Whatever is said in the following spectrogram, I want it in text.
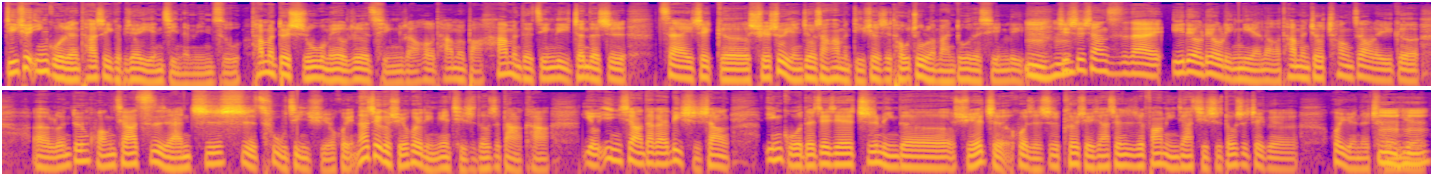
的确，英国人他是一个比较严谨的民族，他们对食物没有热情，然后他们把他们的精力真的是在这个学术研究上，他们的确是投注了蛮多的心力。嗯，其实像是在一六六零年呢，他们就创造了一个。呃，伦敦皇家自然知识促进学会，那这个学会里面其实都是大咖，有印象，大概历史上英国的这些知名的学者或者是科学家，甚至是发明家，其实都是这个会员的成员。嗯、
